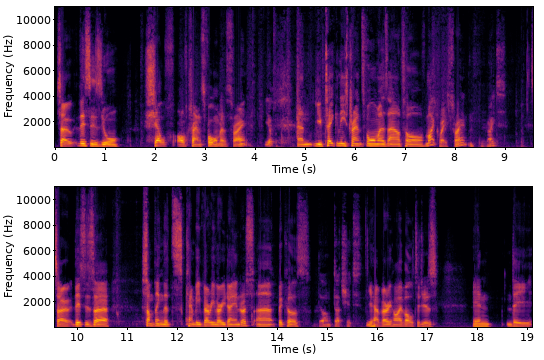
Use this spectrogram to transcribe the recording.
So this is your shelf of transformers, right? Yep. And you've taken these transformers out of microwaves, right? Right. So this is uh, something that can be very, very dangerous uh, because Don't touch it. you have very high voltages in the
